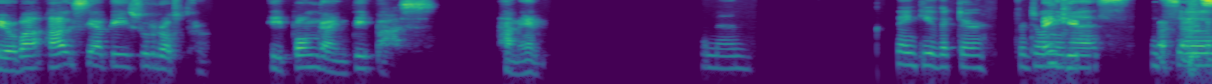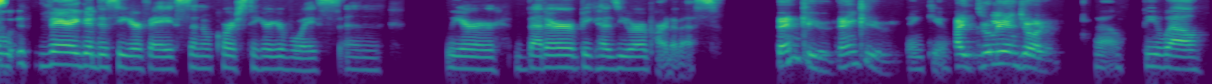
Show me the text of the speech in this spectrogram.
Jehová alce a ti su rostro y ponga en ti paz. Amén. Amen. Thank you, Victor, for joining us. It's so it's very good to see your face and of course to hear your voice and we are better because you are a part of us. Thank you. Thank you. Thank you. I truly enjoy it. Well, be well.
